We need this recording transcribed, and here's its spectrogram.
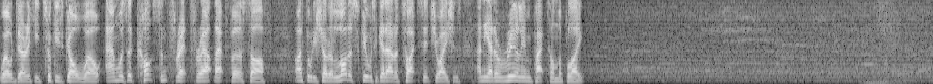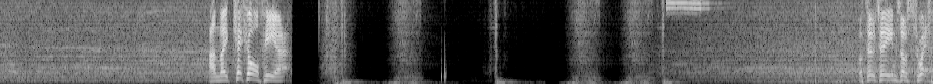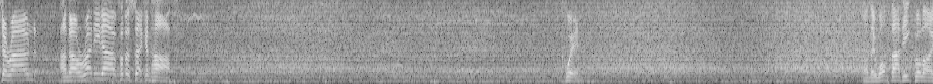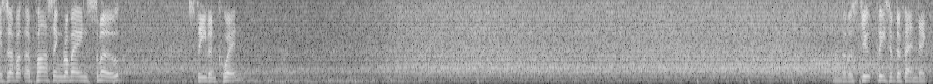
Well, Derek, he took his goal well and was a constant threat throughout that first half. I thought he showed a lot of skill to get out of tight situations and he had a real impact on the plate. And they kick off here. The two teams have switched around and are ready now for the second half. Quinn. Well, they want that equaliser, but their passing remains smooth. Stephen Quinn. And an astute piece of defending.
